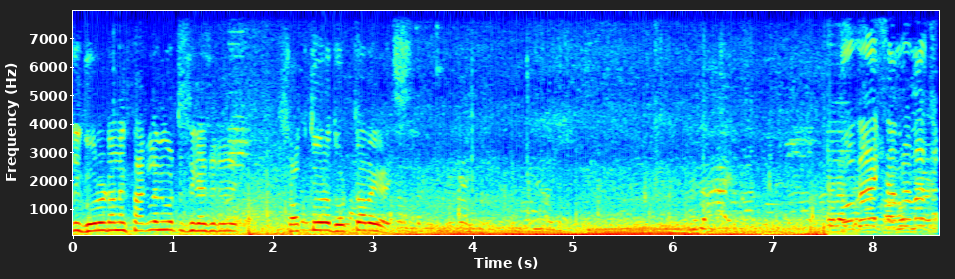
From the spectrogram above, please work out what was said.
আমাদের গরুটা অনেক পাগলামি করতেছে গাইজ এটা শক্ত করে ধরতে হবে মাত্র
